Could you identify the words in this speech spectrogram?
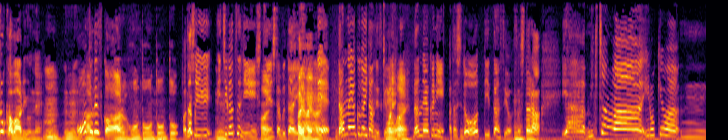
色気はあるよね。うん。うん。本当ですか？ある。あるほんとほんとほんと私うん。1月に出演した舞台で旦那役がいたんですけど、はい。はい。旦那役に「私どう?」って言ったんですよ、うん。そしたら「いやーみきちゃんは色気はうん」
